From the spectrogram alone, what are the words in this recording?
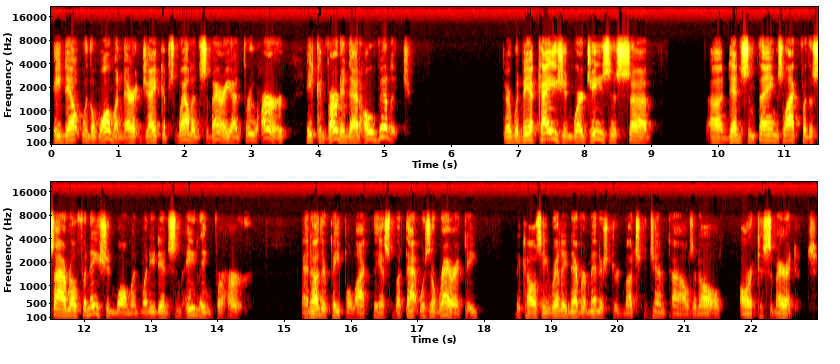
He dealt with a woman there at Jacob's well in Samaria, and through her, he converted that whole village. There would be occasion where Jesus uh, uh, did some things like for the Syrophoenician woman when he did some healing for her and other people like this, but that was a rarity because he really never ministered much to Gentiles at all or to Samaritans.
